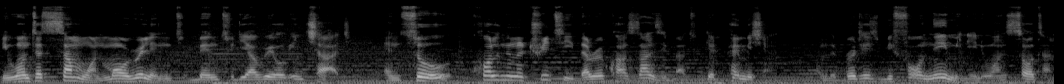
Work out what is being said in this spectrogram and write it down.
They wanted someone more willing to bend to their will in charge, and so calling on a treaty that required Zanzibar to get permission from the British before naming anyone sultan.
